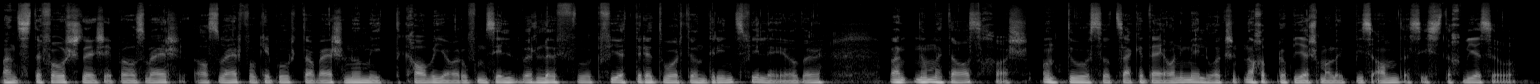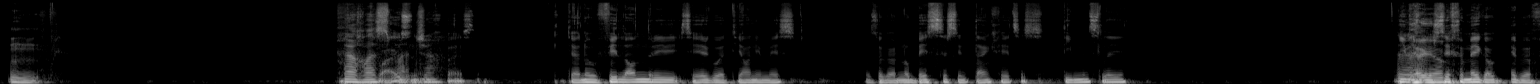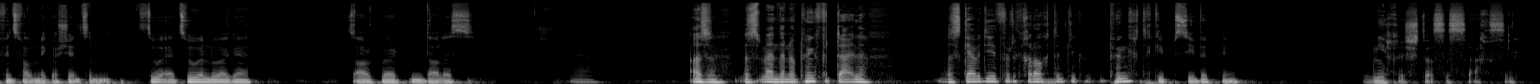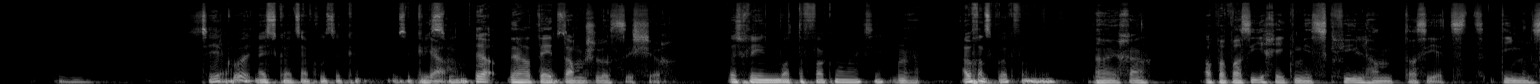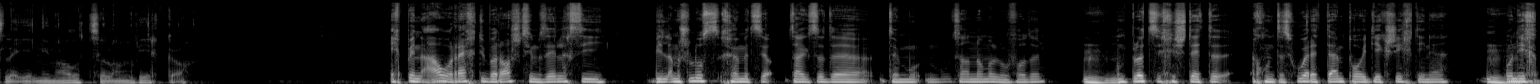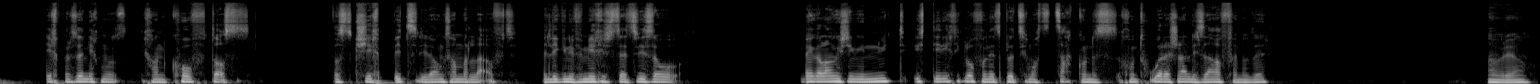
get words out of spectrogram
wenn du es dir vorstellst, eben, als wäre als wär von Geburt an wärst du nur mit Kaviar auf dem Silberlöffel gefüttert worden und Rindsfilet, oder? Wenn du nur das kannst und du sozusagen den Anime schaust und nachher probierst mal etwas anderes, ist es doch wie so. Mm, Ja, ich Ich weiß, meinst, nicht, ja. Es gibt ja noch viele andere sehr gute Animes, die sogar noch besser sind, denke ich jetzt, als Demon Slayer. Ja, ist ja. sicher mega, eben, ich finde es halt mega schön zum zu, äh, Zuschauen. Das Artwork und alles. Ja. Also, was, wenn wir noch Punkte verteilen, was geben die für Charakterentwicklung für Punkte? Ich gebe sieben Punkte. Für mich ist das ein 6. Sehr ja. gut. Nein, es geht einfach raus, rausgerissen. Ja. Ja, Ja, dort am Schluss ist schon. Das war ein bisschen ein What the fuck Moment. gewesen. Ja. Aber ich habe es gut gefunden. Ja, ich auch. Aber was ich irgendwie das Gefühl habe, dass jetzt Demon Slayer nicht mehr allzu lang wird gehen. ich bin auch recht überrascht, muss ehrlich sein, weil am Schluss kommen sie zeigen sie den, den Mu- Musan nochmal auf, oder? Mhm. Und plötzlich ist dort, kommt das hure Tempo in die Geschichte rein. Mhm. Und ich, ich persönlich muss, ich habe gehofft, dass, dass die Geschichte ein bisschen langsamer läuft. Weil irgendwie für mich ist es jetzt wie so, mega lang ist irgendwie nichts in die Richtung gelaufen und jetzt plötzlich macht es zack und es kommt hure schnell ins Laufen, oder? Aber ja.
